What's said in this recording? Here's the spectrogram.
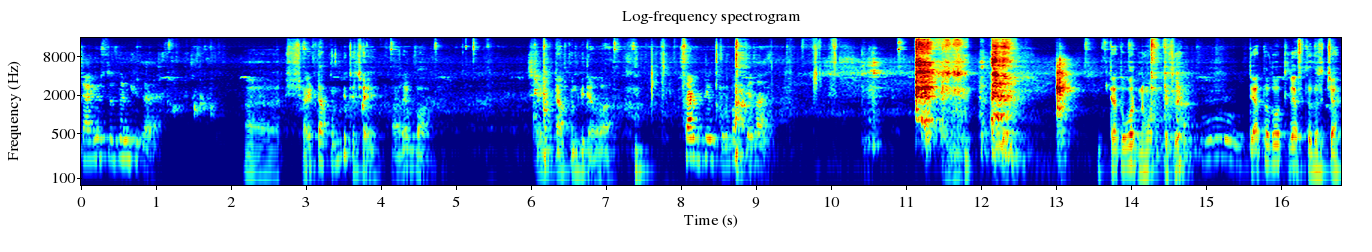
चहा जरा अं, शाईत टाकून पिते चाय. अरे बा शाईत टाकून पित्या बा सांगते फुल बघते जा. त्यात वरण वाटतेच होय. हम्म. त्यातच ओतले असतं तर चाय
